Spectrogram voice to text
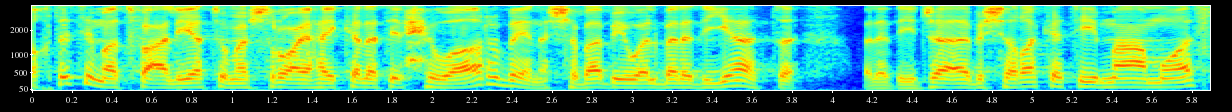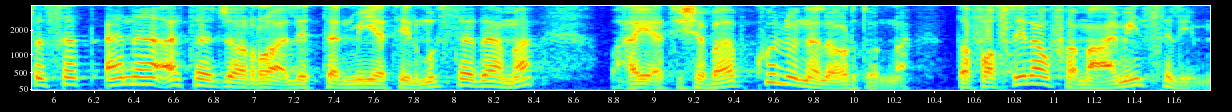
اختتمت فعاليات مشروع هيكلة الحوار بين الشباب والبلديات والذي جاء بالشراكة مع مؤسسة أنا أتجرأ للتنمية المستدامة وهيئة شباب كلنا الأردن. تفاصيل فمع أمين سليم.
